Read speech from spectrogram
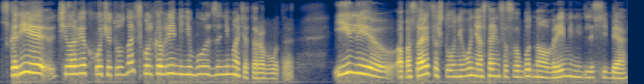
Скорее, человек хочет узнать, сколько времени будет занимать эта работа. Или опасается, что у него не останется свободного времени для себя.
